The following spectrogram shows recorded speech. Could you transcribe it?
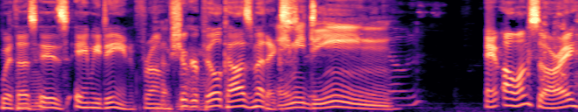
with us mm-hmm. is Amy Dean from Sugarpill Cosmetics. Amy Dean. Known. Am- oh, I'm sorry.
